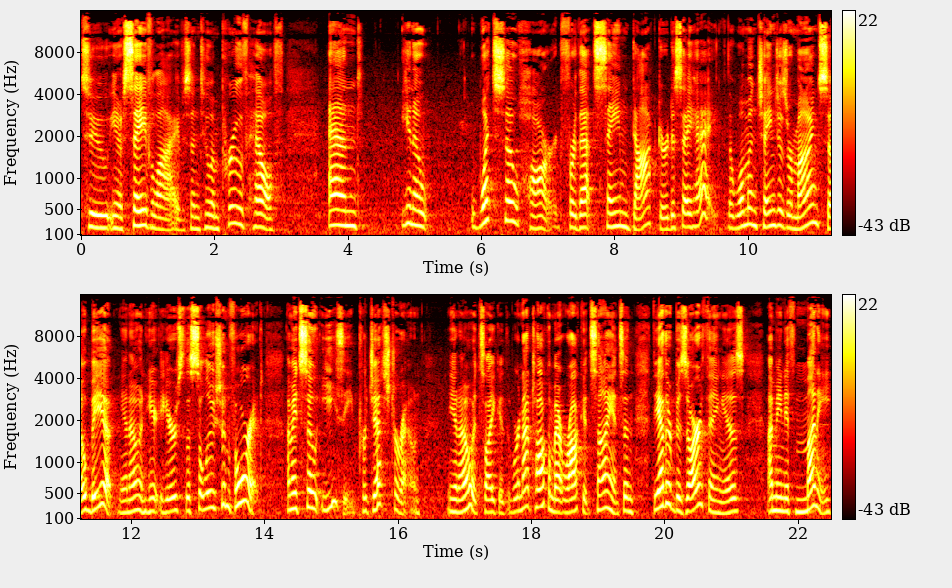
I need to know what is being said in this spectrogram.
to you know save lives and to improve health, and you know. What's so hard for that same doctor to say, "Hey, the woman changes her mind, so be it," you know, and here, here's the solution for it. I mean, it's so easy. Progesterone, you know, it's like we're not talking about rocket science. And the other bizarre thing is, I mean, if money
